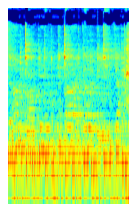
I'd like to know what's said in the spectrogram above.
Jump on in the dark,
